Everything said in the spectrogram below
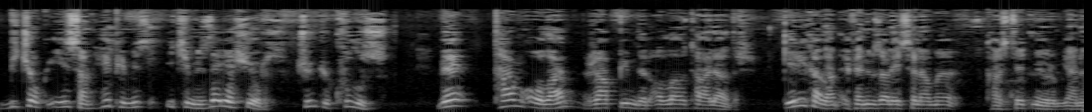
birçok insan hepimiz içimizde yaşıyoruz. Çünkü kuluz. Ve tam olan Rabbimdir, Allahu Teala'dır. Geri kalan Efendimiz Aleyhisselam'ı kastetmiyorum. Yani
